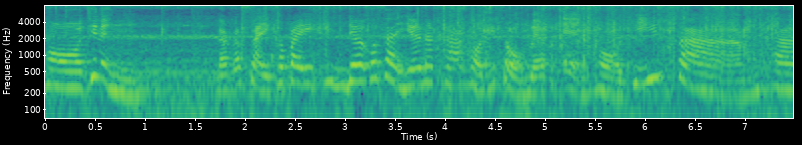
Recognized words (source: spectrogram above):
ห่อที่หนึ่งแล้วก็ใส่เข้าไปกินเยอะก็ใส่เยอะนะคะห่อที่สองแล้วแอนห่อที่สามค่ะ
